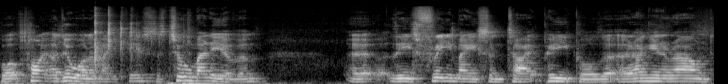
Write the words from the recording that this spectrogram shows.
But the point I do want to make is there's too many of them uh, these Freemason type people that are hanging around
